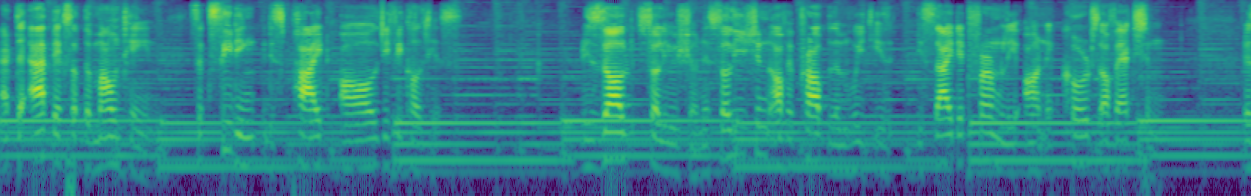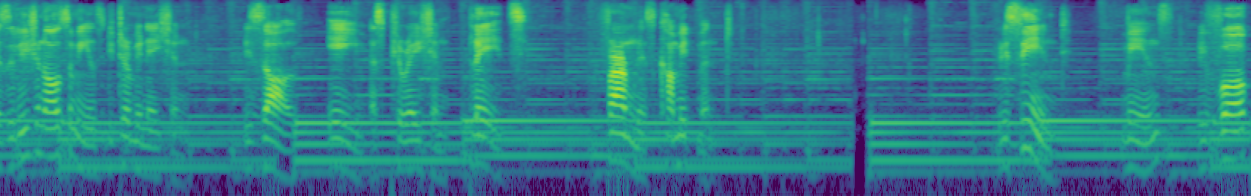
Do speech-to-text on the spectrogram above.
at the apex of the mountain, succeeding despite all difficulties. Resolved solution, a solution of a problem which is decided firmly on a course of action. Resolution also means determination, resolve, aim, aspiration, pledge, firmness, commitment. Rescind means revoke,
